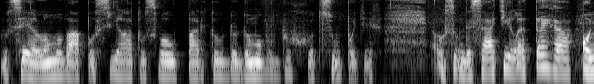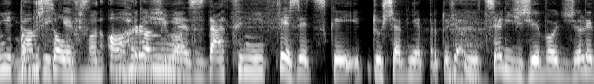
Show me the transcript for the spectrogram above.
Lucie Lomová posílá tu svou partu do domovu důchodců po těch 80 letech a oni tam Bobříky, jsou ohromně zdatní fyzicky, duševně, protože oni celý život žili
